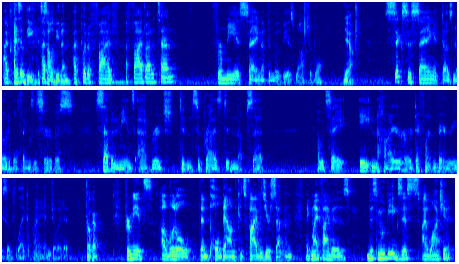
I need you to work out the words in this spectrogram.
I put it's a D. It's a I- solid D then. I put a five a five out of ten. For me, is saying that the movie is watchable. Yeah. Six is saying it does notable things of service. Seven means average, didn't surprise, didn't upset. I would say eight and higher are different varies of like I enjoyed it. Okay. For me, it's a little then pulled down because five is your seven. Like my five is this movie exists. I watch it.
